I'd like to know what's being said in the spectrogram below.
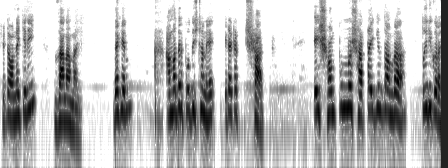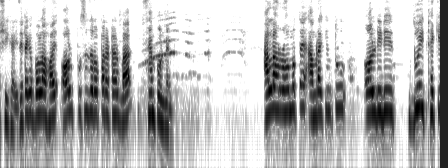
সেটা অনেকেরই জানা নাই। দেখেন, আমাদের প্রতিষ্ঠানে এটা একটা শার্ট এই সম্পূর্ণ শার্টটাই কিন্তু আমরা তৈরি করা শিখাই, যেটাকে বলা হয় অল প্রসিজার অপারেটর বা স্যাম্পলম্যান আল্লাহর রহমতে আমরা কিন্তু অলরেডি দুই থেকে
